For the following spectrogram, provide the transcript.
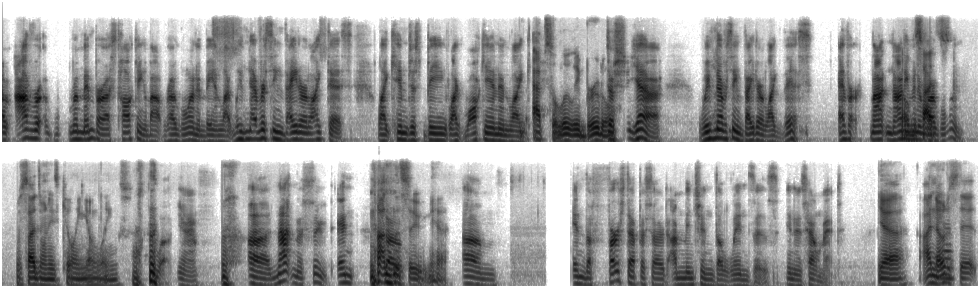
uh, I re- remember us talking about Rogue One and being like, we've never seen Vader like this, like him just being like walk in and like Absolutely brutal. Just yeah, we've never seen Vader like this ever. Not not Well, even besides- in Rogue One. Besides when he's killing younglings, well, yeah, uh, not in the suit. And not in the suit. Yeah. um, in the first episode, I mentioned the lenses in his helmet. Yeah, I noticed it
